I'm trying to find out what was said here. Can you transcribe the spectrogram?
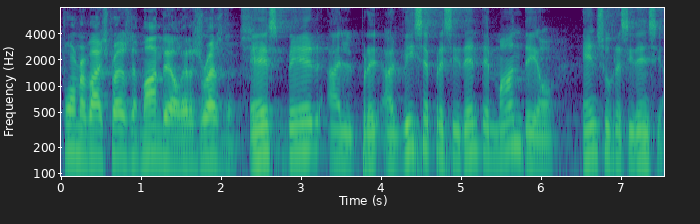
former Vice President Mondale at his residence. es ver al, pre- al vicepresidente Mondale en su residencia.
